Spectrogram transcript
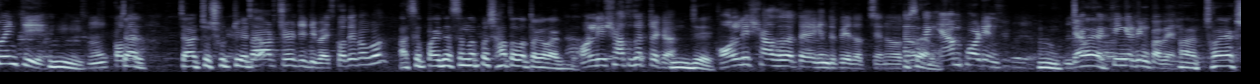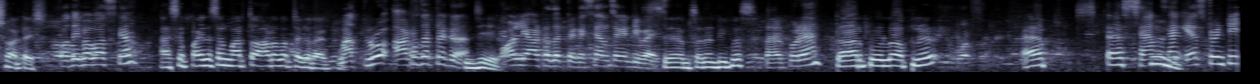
twenty কত? চারশোষট্টি এটা? 464 ডিভাইস কত পাবো? আজকে পাই যাচ্ছেন সাত হাজার টাকা রাখব। অনলি 7000 টাকা? জি। অনলি 7000 টাকা কিন্তু পেয়ে যাচ্ছেন। স্যামসাং M14 ব্যাকপ্যাক ফিঙ্গারপ্রিন্ট পাবে। হ্যাঁ 6128 কত পাবো আজকে? আজকে পাই যাচ্ছেন মাত্র 8000 টাকা রাখব। মাত্র 8000 টাকা? জি। অনলি 8000 টাকা স্যামসাং ডিভাইস স্যামসাং ডিভাইস তারপরে? তারপর হলো আপনার স্যামসাং এস টোয়েন্টি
